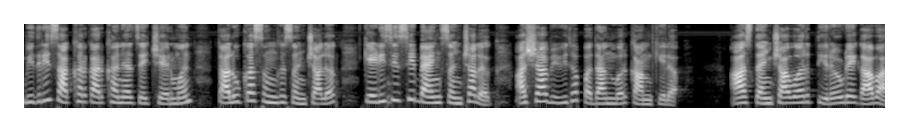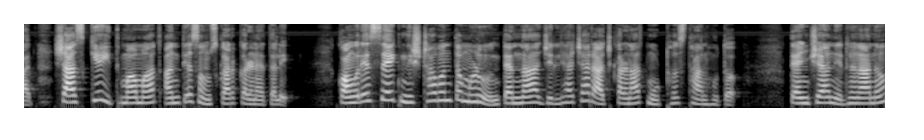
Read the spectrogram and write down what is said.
बिद्री साखर कारखान्याचे चेअरमन तालुका संघ संचालक केडीसीसी बँक संचालक अशा विविध पदांवर काम केलं. आज त्यांच्यावर तिरवडे गावात शासकीय इतमामात अंत्यसंस्कार करण्यात आले. काँग्रेसचे एक निष्ठावंत म्हणून त्यांना जिल्ह्याच्या राजकारणात मोठं स्थान होतं. त्यांच्या निधनानं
